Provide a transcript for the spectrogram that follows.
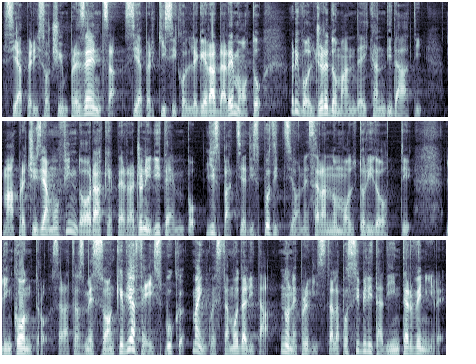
sia per i soci in presenza, sia per chi si collegherà da remoto, rivolgere domande ai candidati, ma precisiamo fin d'ora che per ragioni di tempo gli spazi a disposizione saranno molto ridotti. L'incontro sarà trasmesso anche via Facebook, ma in questa modalità non è prevista la possibilità di intervenire.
